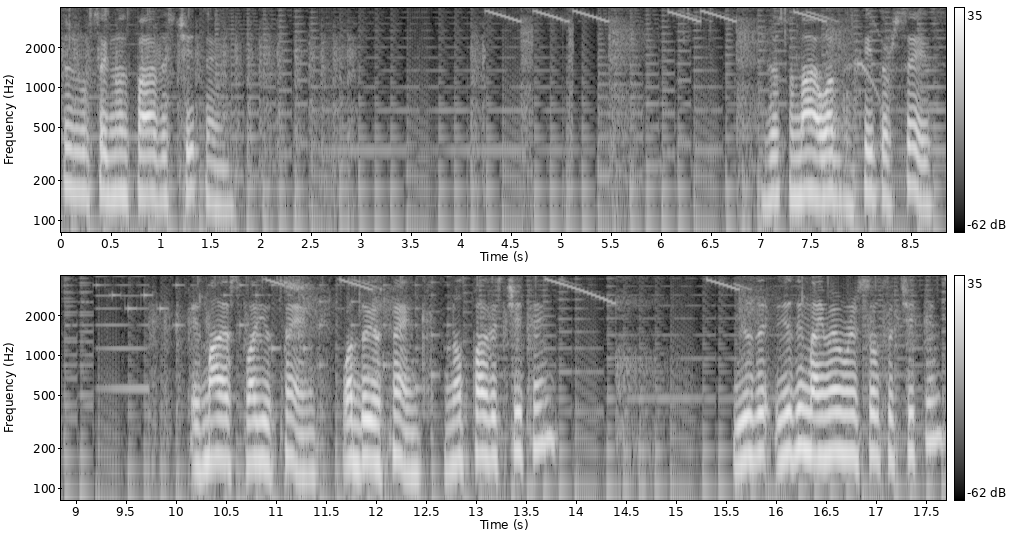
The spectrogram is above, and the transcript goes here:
Peter will say not part is cheating. Doesn't matter what the hater says. It matters what you think. What do you think? Not part is cheating? Using, think my memory is also cheating?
